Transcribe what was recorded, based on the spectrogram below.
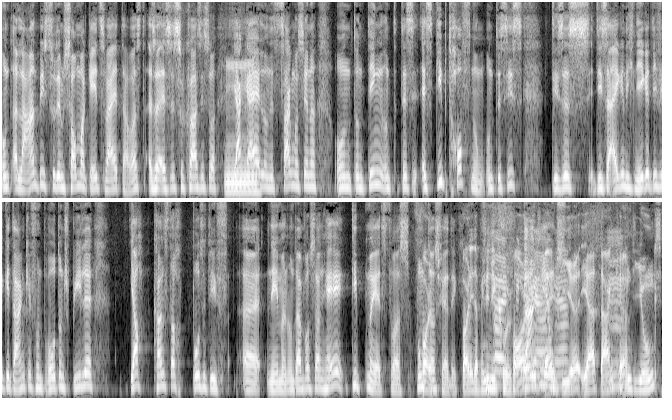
und allein bis zu dem Sommer geht's weiter, weißt? Also es ist so quasi so, ja geil, und jetzt sagen wir es ja und, und Ding, und das, es gibt Hoffnung, und das ist dieses, dieser eigentlich negative Gedanke von Brot und Spiele, ja, kannst auch positiv äh, nehmen und einfach sagen, hey, gib mir jetzt was. Punkt Voll. aus, fertig. Pauli, da bin Find ich Voll, voll finde ich bei ja. dir. Ja, danke an die Jungs.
